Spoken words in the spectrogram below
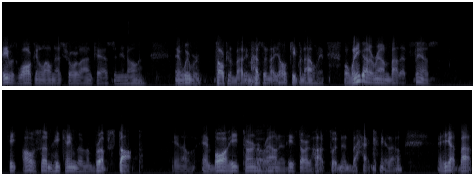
he was walking along that shoreline casting, you know, and, and we were talking about him. I said, now y'all keep an eye on him. Well, when he got around by that fence, he all of a sudden he came to an abrupt stop you know. And boy, he turned oh. around and he started hot footing it back, you know. And he got back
